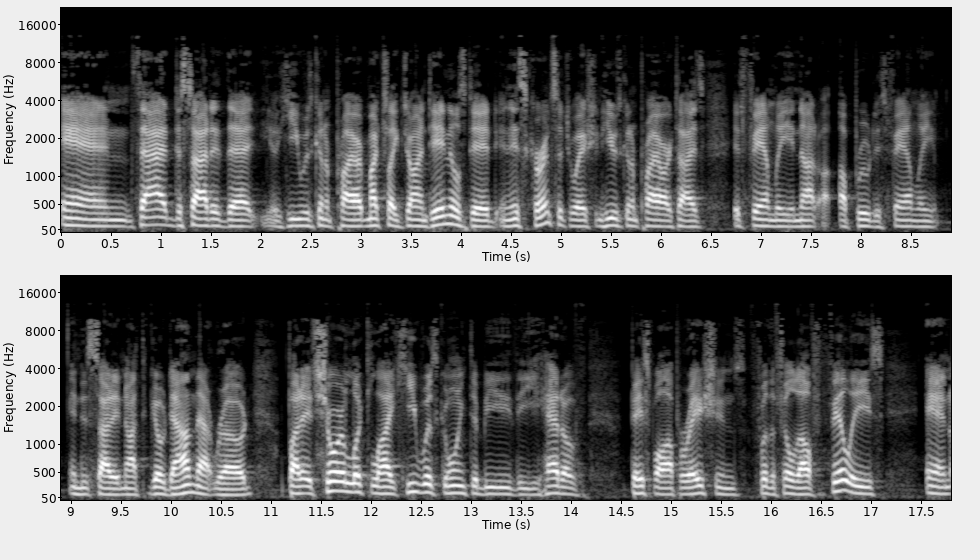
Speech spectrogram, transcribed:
And Thad decided that you know, he was going to prioritize, much like Jon Daniels did in his current situation, he was going to prioritize his family and not uproot his family and decided not to go down that road. But it sure looked like he was going to be the head of baseball operations for the Philadelphia Phillies. And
